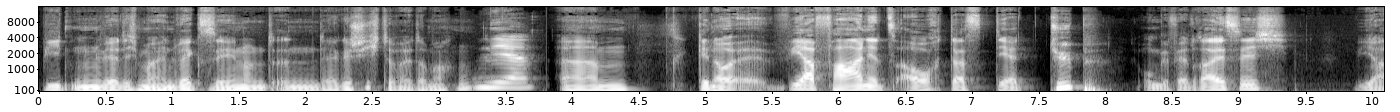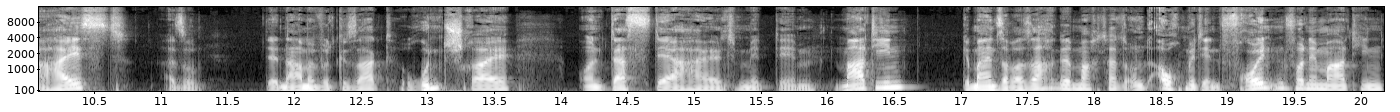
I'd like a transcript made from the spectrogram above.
bieten, werde ich mal hinwegsehen und in der Geschichte weitermachen. Ja. Ähm, genau, äh, wir erfahren jetzt auch, dass der Typ, ungefähr 30, wie er heißt, also der Name wird gesagt, Rundschrei, und dass der halt mit dem Martin gemeinsame Sache gemacht hat und auch mit den Freunden von dem Martin,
